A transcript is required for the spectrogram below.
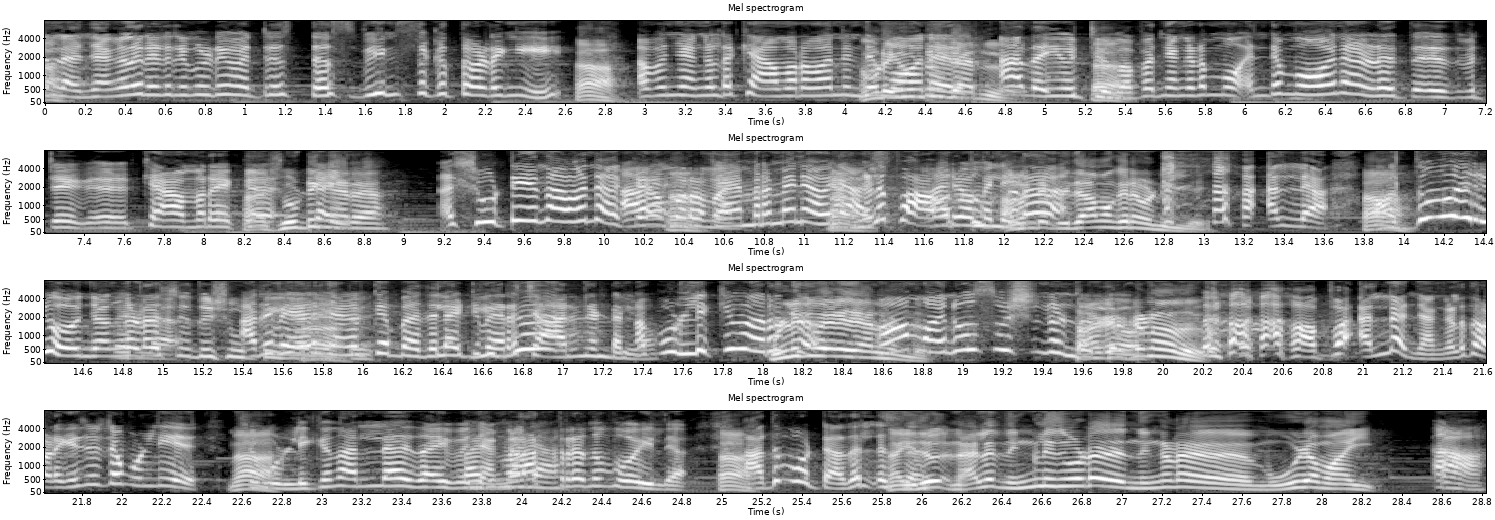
അല്ല ഞങ്ങൾ രണ്ടുപേരും കൂടി മറ്റേ ഡസ്റ്റ്ബിൻസ് ഒക്കെ തുടങ്ങി. അപ്പൊ ഞങ്ങളുടെ ക്യാമറമാൻ എന്റെ മോനായിരുന്നു. അതെ യൂട്യൂബ്. അപ്പൊ ഞങ്ങളുടെ എന്റെ മോനാണ് മറ്റേ ക്യാമറയൊക്കെ ഷൂട്ടിംഗ്? ഷൂട്ട് ചെയ്യുന്ന അവനാ ക്യാമറമാൻ ക്യാമറമാൻ അവനാ. ഞങ്ങൾ പാവത്ത് ആരോമൽ. അവന്റെ പിതാമകനെ ഉണ്ടില്ലേ അല്ല അത് വരുമോ ഞങ്ങളുടെ ഇത് ഷൂട്ട് അത് വേറെ ഞങ്ങൾക്ക് ബദലായിട്ട് വേറെ ചാനൽ ഉണ്ടല്ലോ പുള്ളിക്ക് വേറെ ആ ഉണ്ട്. മനോസ് അത്? അപ്പൊ അല്ല ഞങ്ങൾ തുടങ്ങിയ ശേഷം പുള്ളിയെ. പക്ഷെ പുള്ളിക്ക് നല്ല ഇതായി. ഞങ്ങൾ. അത്രയൊന്നും പോയില്ല. അത് പോട്ടെ അതല്ല നിങ്ങൾ ഇതോടെ നിങ്ങളുടെ ഊഴമായി ആ അത്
